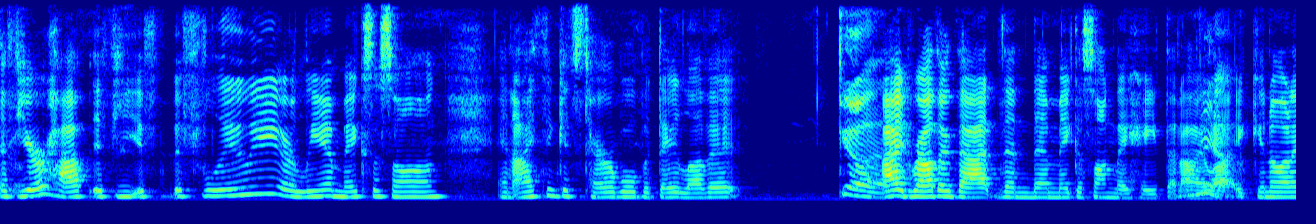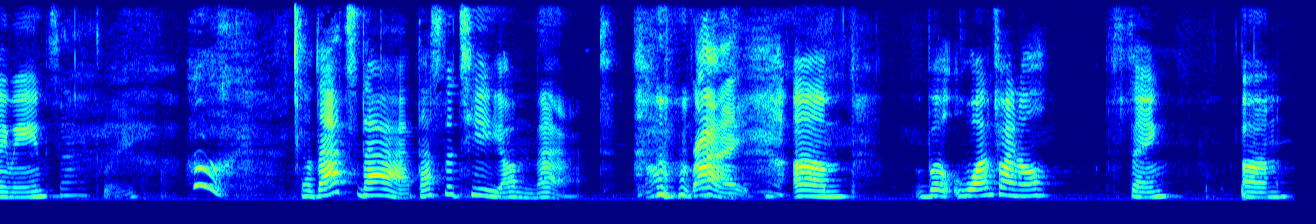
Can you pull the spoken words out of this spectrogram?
If you're happy if you if if Louis or Liam makes a song and I think it's terrible but they love it, Good. I'd rather that than them make a song they hate that I Yeah. like. You know what I mean? exactly. So that's that. That's the tea on that. All right. Um but one final thing. Um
